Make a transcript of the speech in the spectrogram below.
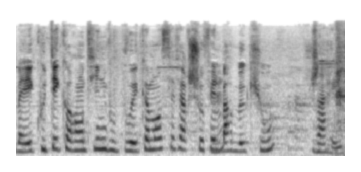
Bah écoutez, Corentine, vous pouvez commencer à faire chauffer le mmh. barbecue. J'arrive.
